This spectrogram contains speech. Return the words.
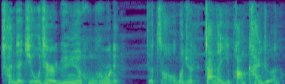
趁着酒劲儿，晕晕乎乎的就走过去了，站在一旁看热闹。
